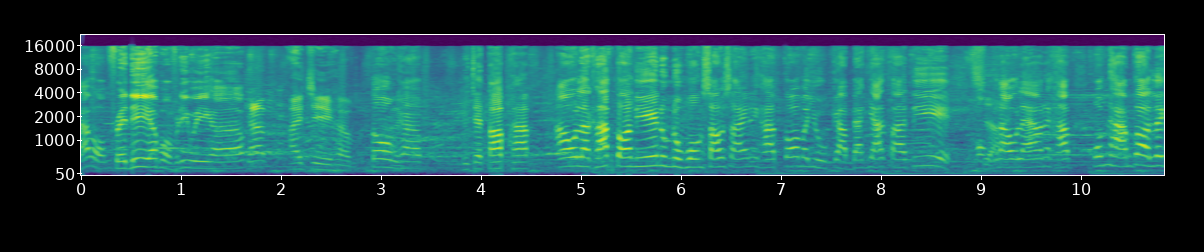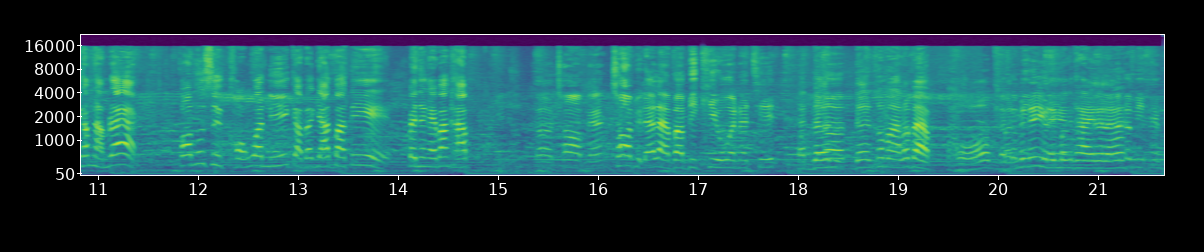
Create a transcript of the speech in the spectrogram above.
ครับผม เฟรดดี้ครับผม เฟรดดี้วีครับครับ IG ครับ โต้งครับ ดีเจท็อปครับ เอาละครับ ตอนนี้หนุ่มๆวง South Side นะครับ ก็มาอยู่กับ Backyard Party ของใช่ เราแล้วนะครับ ผมถามก่อนเลยคำถามแรก ความรู้สึกของวันนี้กับ Backyard Party เป็นยังไงบ้างครับ ก็ชอบนะ ชอบอยู่แล้วแหละบาร์บีคิววันอาทิตย์แต่เดินเดินเข้ามาแล้วแบบโหเหมือนไม่ได้อยู่ในเมืองไทยเลยนะ ก็มีเพลงเ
